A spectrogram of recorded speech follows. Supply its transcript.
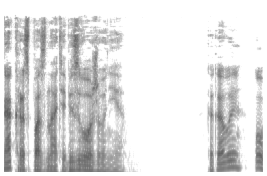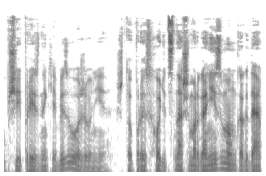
Как распознать обезвоживание? Каковы общие признаки обезвоживания? Что происходит с нашим организмом, когда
